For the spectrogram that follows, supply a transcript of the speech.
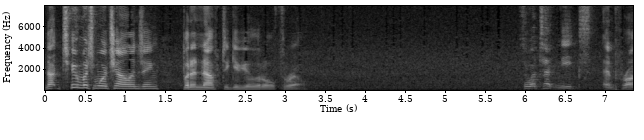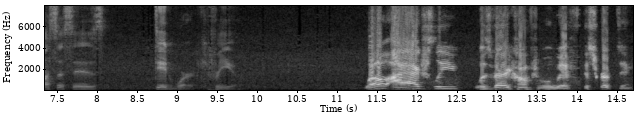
Not too much more challenging, but enough to give you a little thrill. So, what techniques and processes did work for you? Well, I actually was very comfortable with the scripting,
